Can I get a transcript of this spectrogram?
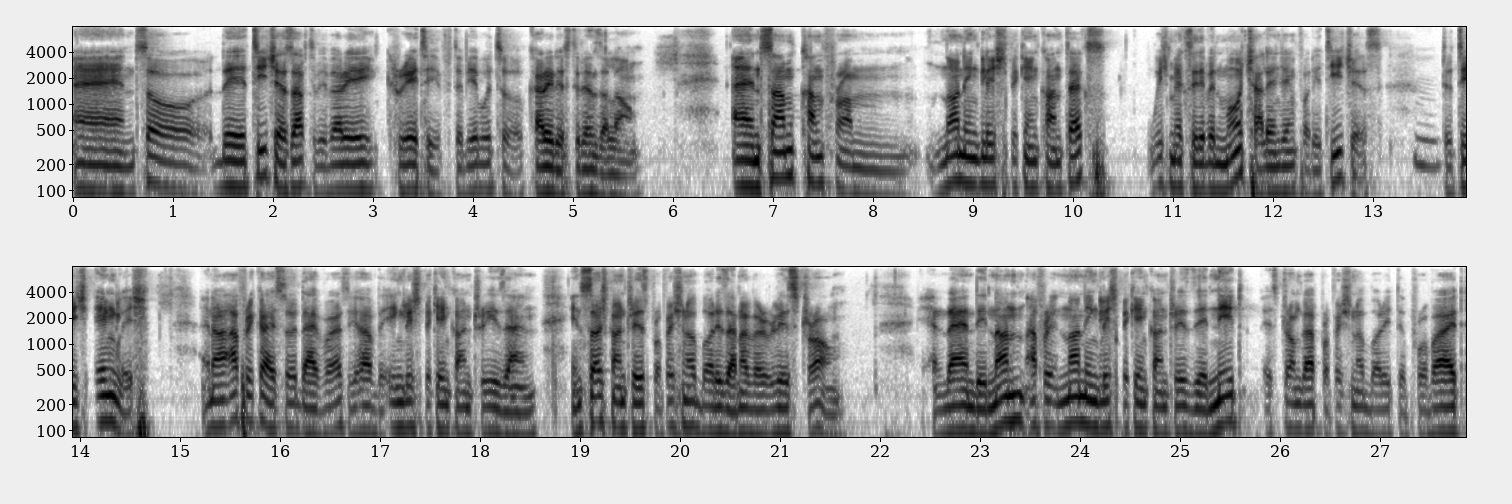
And so the teachers have to be very creative to be able to carry the students along. And some come from non English speaking contexts, which makes it even more challenging for the teachers mm. to teach English. And our Africa is so diverse. You have the English speaking countries, and in such countries, professional bodies are not very really strong. And then the non non English speaking countries, they need a stronger professional body to provide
